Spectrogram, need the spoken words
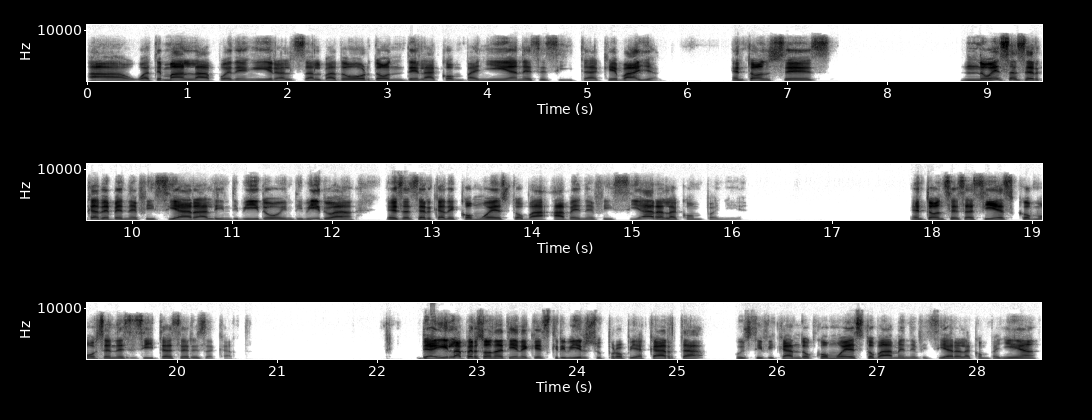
a Guatemala, pueden ir a El Salvador, donde la compañía necesita que vayan. Entonces, no es acerca de beneficiar al individuo o individua, es acerca de cómo esto va a beneficiar a la compañía. Entonces, así es como se necesita hacer esa carta. De ahí la persona tiene que escribir su propia carta justificando cómo esto va a beneficiar a la compañía.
